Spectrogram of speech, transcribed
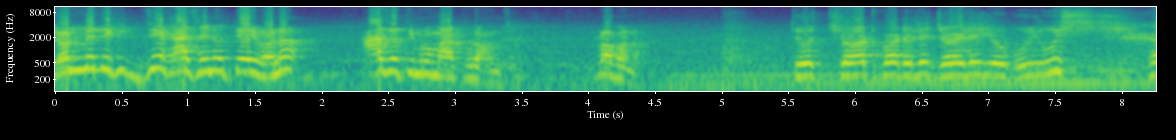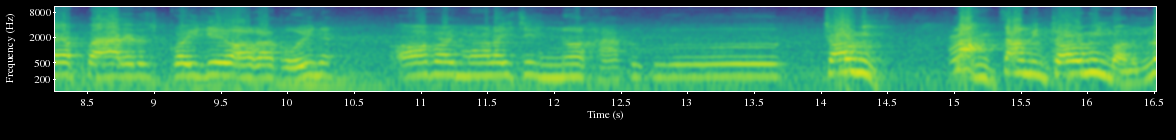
जन्मेदेखि जे खाएको छैनौ त्यही भन आज तिम्रो माग पुरा हुन्छ। ल भन। त्यो चटपटले जहिले यो भुँडी उस पारेर कहिले अगाएको होइन अब मलाई चाहिँ नखाएको कुरो। चाउमिन। ल चाउमिन। चाउमिन भनौँ ल।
